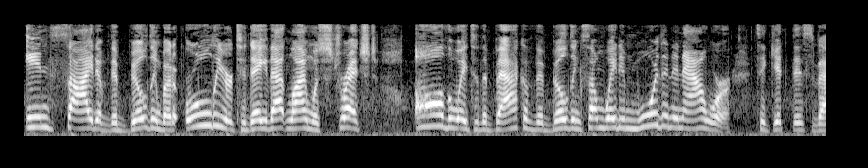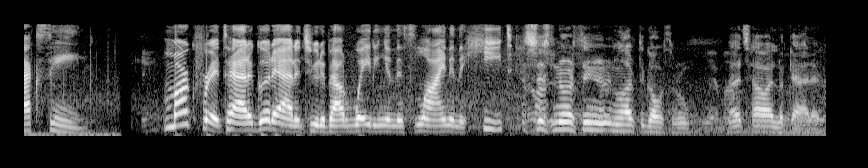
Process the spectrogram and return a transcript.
inside of the building. But earlier today, that line was stretched all the way to the back of the building. Some waited more than an hour to get this vaccine. Mark Fritz had a good attitude about waiting in this line in the heat. This is nothing in life to go through. That's how I look at it.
